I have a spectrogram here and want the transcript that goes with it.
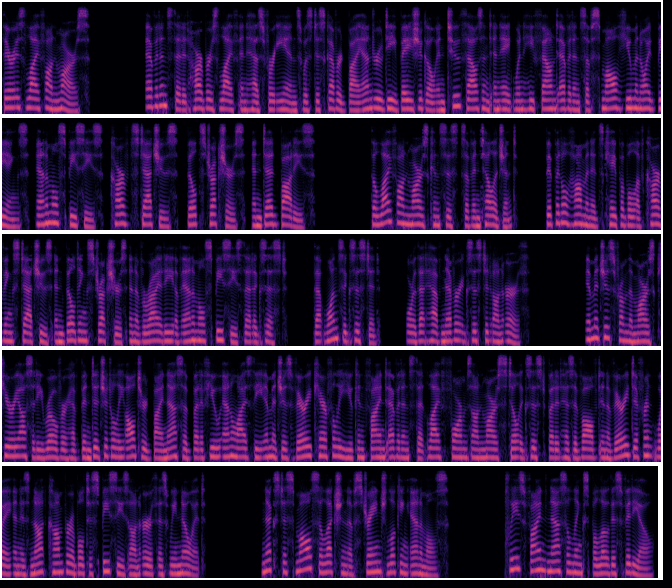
There is life on Mars. Evidence that it harbors life and has for eons was discovered by Andrew D. Basiago in 2008 when he found evidence of small humanoid beings, animal species, carved statues, built structures, and dead bodies. The life on Mars consists of intelligent, bipedal hominids capable of carving statues and building structures in a variety of animal species that exist, that once existed, or that have never existed on Earth. Images from the Mars Curiosity rover have been digitally altered by NASA but if you analyze the images very carefully you can find evidence that life forms on Mars still exist but it has evolved in a very different way and is not comparable to species on Earth as we know it. Next a small selection of strange looking animals. Please find NASA links below this video.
